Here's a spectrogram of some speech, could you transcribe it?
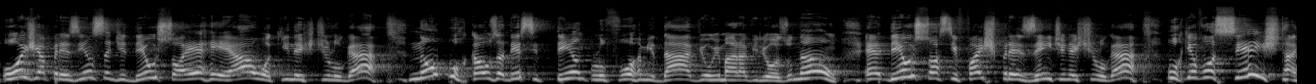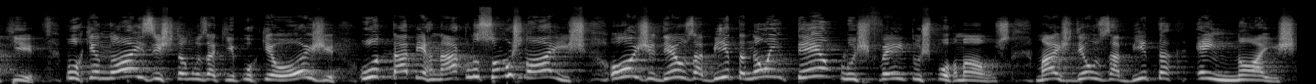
Hoje a presença de Deus só é real aqui neste lugar, não por causa desse templo formidável e maravilhoso, não. É Deus só se faz presente neste lugar porque você está aqui, porque nós estamos aqui, porque hoje o tabernáculo somos nós. Hoje Deus habita não em templos feitos por mãos, mas Deus habita em nós.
